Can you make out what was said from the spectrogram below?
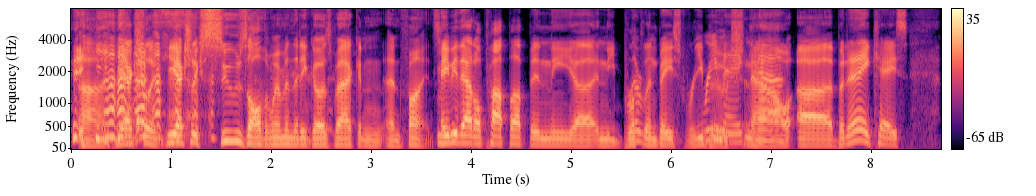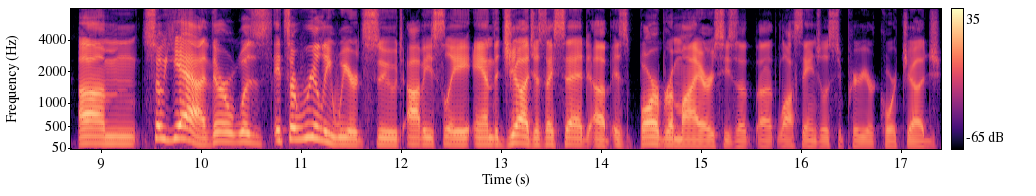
Uh, He actually he actually sues all the women that he goes back and, and finds. Maybe that'll pop up in the uh, in the Brooklyn-based reboot remake, now. Uh, but in any case, um, so yeah, there was. It's a really weird suit, obviously, and the judge, as I said, uh, is Barbara Myers. She's a, a Los Angeles Superior Court judge.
